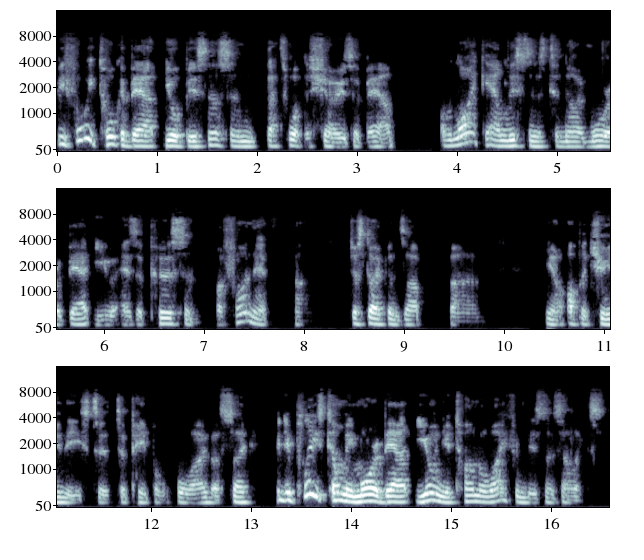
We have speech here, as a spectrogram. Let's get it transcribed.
before we talk about your business, and that's what the show is about, I would like our listeners to know more about you as a person. I find that uh, just opens up, uh, you know, opportunities to, to people all over. So could you please tell me more about you and your time away from business, Alex?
